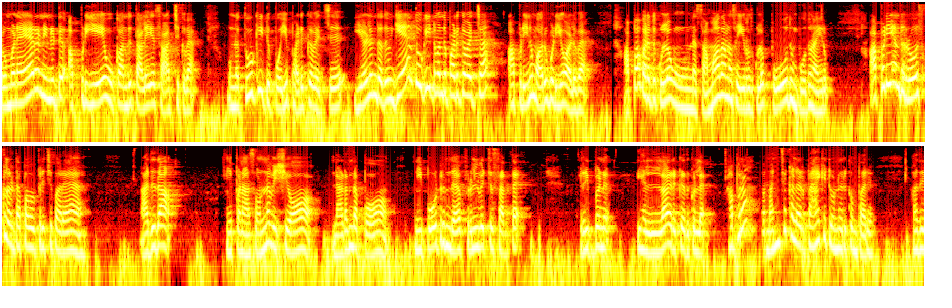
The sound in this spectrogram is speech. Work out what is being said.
ரொம்ப நேரம் நின்றுட்டு அப்படியே உட்காந்து தலையை சாய்ச்சிக்குவேன். உன்னை தூக்கிட்டு போய் படுக்க வச்சு எழுந்ததும் ஏன் தூக்கிட்டு வந்து படுக்க வச்ச? அப்படின்னு மறுபடியும் அழுவேன் அப்பா வரதுக்குள்ளே உன்னை சமாதானம் செய்கிறதுக்குள்ளே போதும் போதும் ஆயிரும். அப்படியே அந்த ரோஸ் கலர் டப்பாவை பிரித்து பாரு அதுதான். இப்போ நான் சொன்ன விஷயம் நடந்தப்போ நீ போட்டிருந்த ஃப்ரில் வச்ச சட்டை ரிப்பனு எல்லாம் இருக்குது அதுக்குள்ளே. அப்புறம் மஞ்சள் கலர் பேக்கெட் ஒன்று இருக்கும் பாரு. அது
